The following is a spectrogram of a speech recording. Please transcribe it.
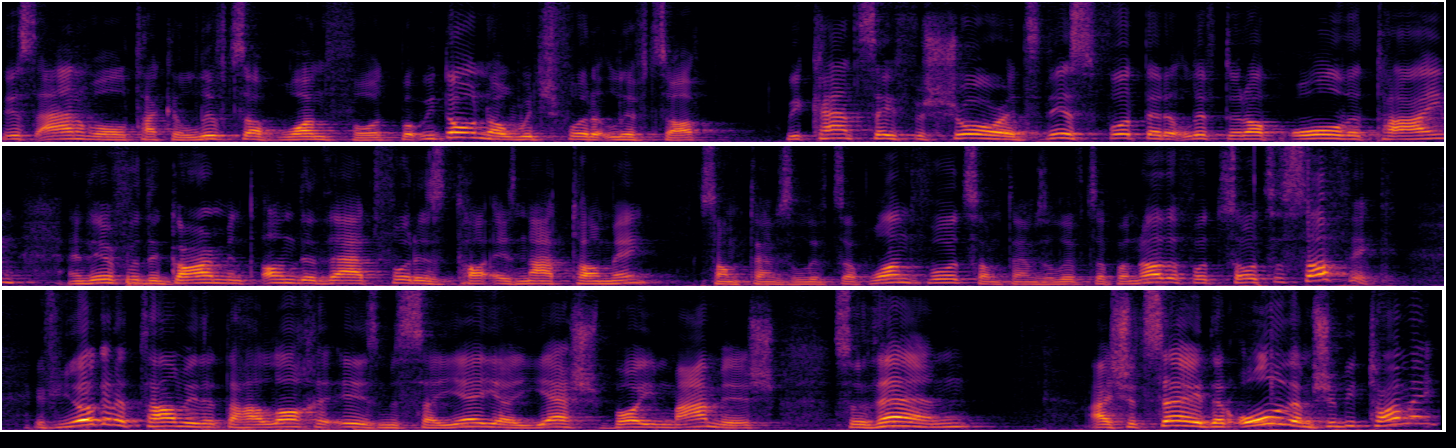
This animal taka lifts up one foot, but we don't know which foot it lifts up. We can't say for sure it's this foot that it lifted up all the time, and therefore the garment under that foot is, ta- is not tame. Sometimes it lifts up one foot, sometimes it lifts up another foot, so it's a suffix. If you're going to tell me that the halacha is misayeya yesh boy mamish, so then I should say that all of them should be tame.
